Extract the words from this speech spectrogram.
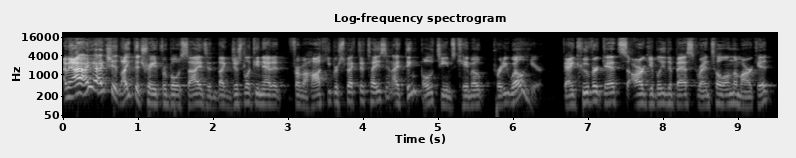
I mean, I, I actually like the trade for both sides, and like just looking at it from a hockey perspective, Tyson, I think both teams came out pretty well here. Vancouver gets arguably the best rental on the market,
